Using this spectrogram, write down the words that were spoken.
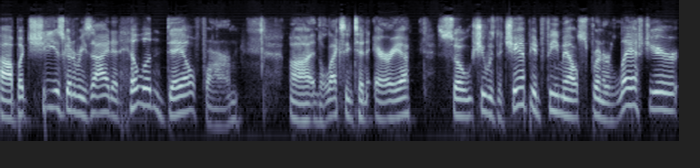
Uh, but she is going to reside at Hillendale Farm. Uh, in the Lexington area. So she was the champion female sprinter last year,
